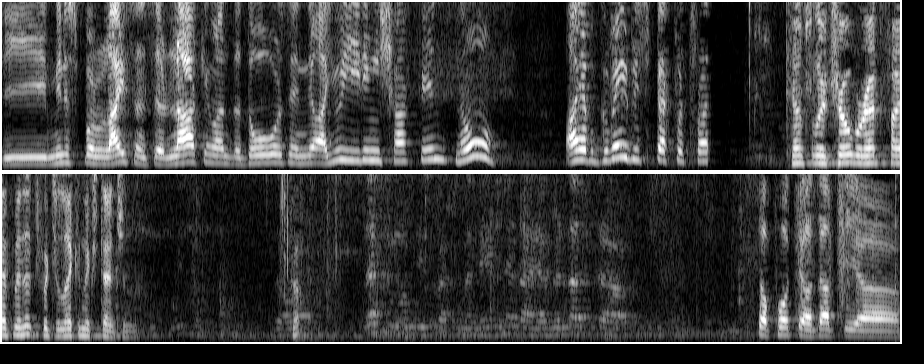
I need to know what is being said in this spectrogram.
the municipal license, they're knocking on the doors and, are you eating shark fin? No. I have great respect for Toronto. Councillor Cho, we're at five minutes. Would you like an extension? Let's move this recommendation. I will not uh, support to adopt the uh,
